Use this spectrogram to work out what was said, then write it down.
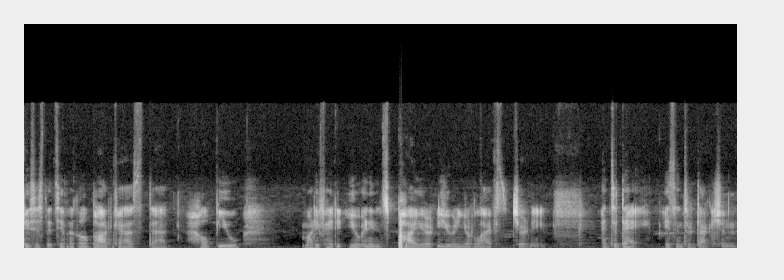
This is the typical podcast that help you, motivated you, and inspire you in your life's journey. And today is introduction.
